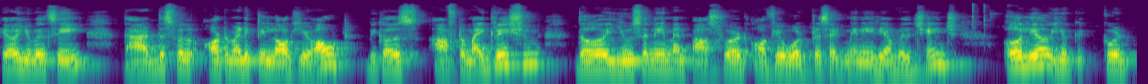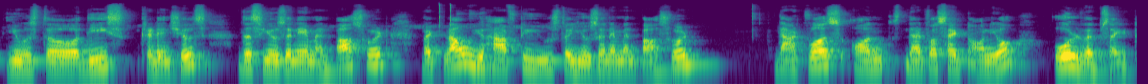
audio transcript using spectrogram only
here you will see that this will automatically log you out because after migration the username and password of your WordPress admin area will change. Earlier you could use the these credentials this username and password but now you have to use the username and password that was on that was set on your old website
